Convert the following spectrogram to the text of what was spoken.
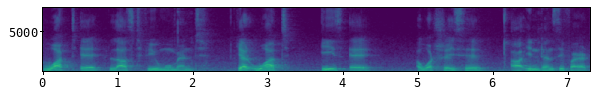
what a last few moment. Here what is a, a what should I say uh, intensifier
